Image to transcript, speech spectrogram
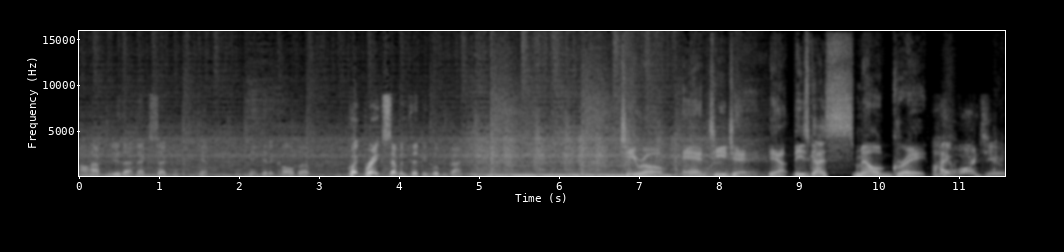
I'll have to do that next segment. Can't I can't get it called up. Quick break, 7:50. We'll be back. T Row and TJ. Yeah, these guys smell great. I warned you.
